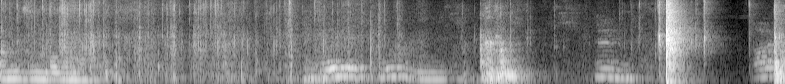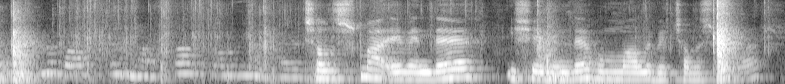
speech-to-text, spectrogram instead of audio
Parmağımızın balına. Böyle durmuyor. Evet. Arkasını bastırmazsan sorun yok. Çalışma evinde, iş evinde hummalı bir çalışma var.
